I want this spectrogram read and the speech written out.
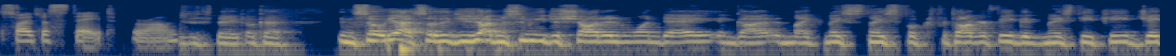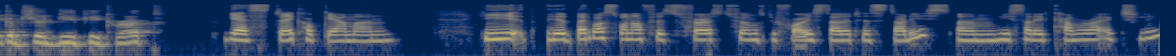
So I just stayed around. You just stayed, okay. And so yeah, so that you, I'm assuming you just shot it in one day and got in like nice, nice photography, good, nice DP. Jacob's your DP, correct? Yes, Jacob German. He, he, that was one of his first films before he started his studies. Um, he studied camera actually,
